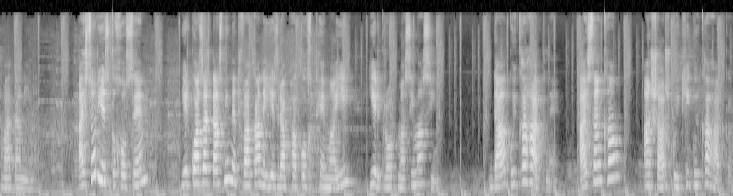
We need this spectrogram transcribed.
թվականին։ Այսօր ես կխոսեմ 2019 թվականը եզրափակող թեմայի երկրորդ մասի մասին։ Դա գույքահարկն է։ Այս անգամ անշարժ գույքի գույքահարկը։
